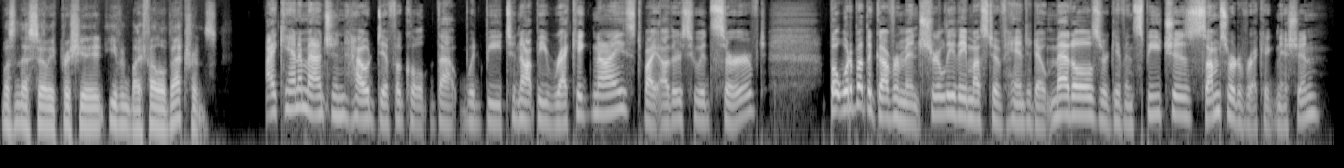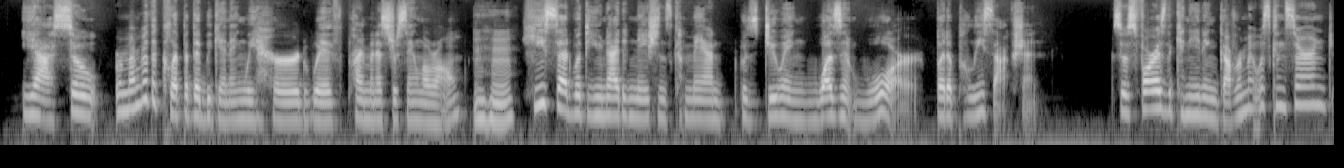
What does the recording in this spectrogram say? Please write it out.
wasn't necessarily appreciated even by fellow veterans. I can't imagine how difficult that would be to not be recognized by others who had served. But what about the government? Surely they must have handed out medals or given speeches, some sort of recognition. Yeah, so remember the clip at the beginning we heard with Prime Minister Saint Laurent? Mm-hmm. He said what the United Nations command was doing wasn't war, but a police action. So, as far as the Canadian government was concerned,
